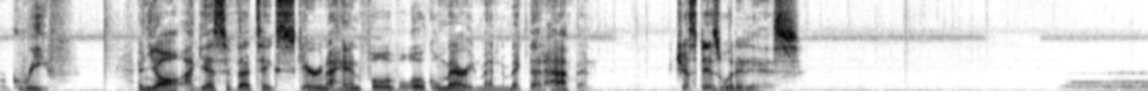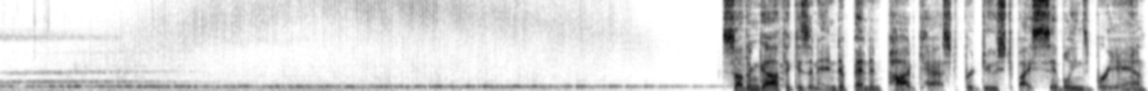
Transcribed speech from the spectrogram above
or grief. And y'all, I guess if that takes scaring a handful of local married men to make that happen, it just is what it is. Southern Gothic is an independent podcast produced by siblings Brianne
